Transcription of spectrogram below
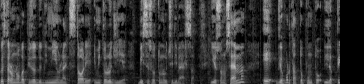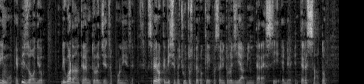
Questo era un nuovo episodio di Neolight, storie e mitologie viste sotto una luce diversa. Io sono Sam e vi ho portato appunto il primo episodio riguardante la mitologia giapponese. Spero che vi sia piaciuto, spero che questa mitologia vi interessi e vi abbia interessato.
